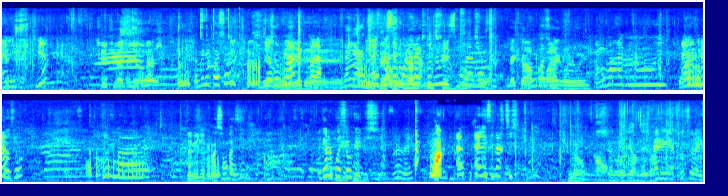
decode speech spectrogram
Allez, tu viens Tu, tu vas devenir hommage T'as vu les poissons Dis au revoir. De- Voilà. Là, il y a un Je gros vais passer poisson. plein de trucs Facebook. D'accord, au revoir la grenouille. Au revoir la grenouille. Tu vois Allez, le on y gros va poisson Au revoir. T'as vu les poissons, Basile Regarde le poisson. Hop, allez, c'est parti. Non, je viens de regarder là. Allez, il y a trop de soleil.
